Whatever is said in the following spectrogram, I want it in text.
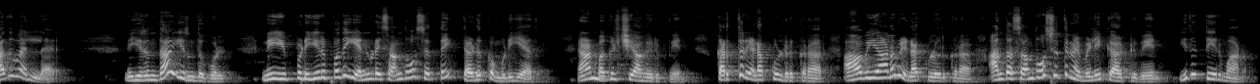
அதுவல்ல. நீ இருந்தால் இருந்து கொள். நீ இப்படி இருப்பது என்னுடைய சந்தோஷத்தை தடுக்க முடியாது. நான் மகிழ்ச்சியாக இருப்பேன். கர்த்தர் எனக்குள் இருக்கிறார். ஆவியானவர் எனக்குள் இருக்கிறார். அந்த சந்தோஷத்தை நான் வெளிக்காட்டுவேன். இது தீர்மானம்.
